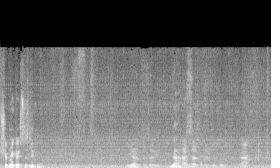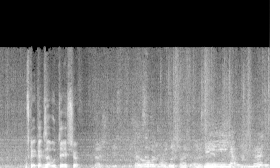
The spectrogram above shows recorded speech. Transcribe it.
Еще, мне кажется, злит меня. Да. Ну скажи, как зовут тебя и все. Дальше действует. Как зовут? Не-не-не, вы не собираетесь?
